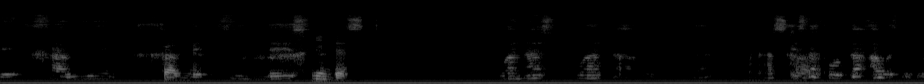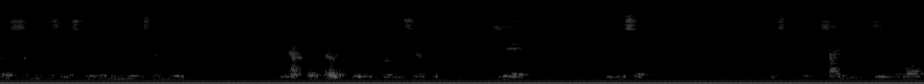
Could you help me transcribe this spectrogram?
de Javier, Javier. Indes. Juanas, Juatao, Esta J. J, aguas porque a veces a muchos se les cruza el inglés también. Y la J la quieren pronunciar como Y. Y dicen, este, Shari Jimbo,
